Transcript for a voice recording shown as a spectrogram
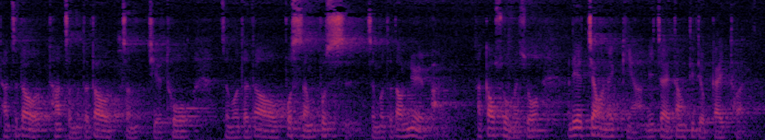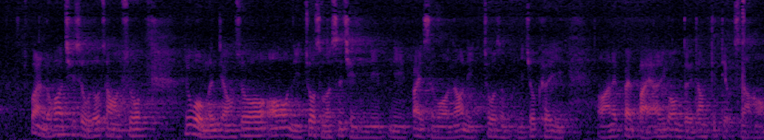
他知道他怎么得到怎么解脱，怎么得到不生不死，怎么得到涅槃。他告诉我们说，你要教你行，你在当地就该团。不然的话，其实我都常常说，如果我们讲说，哦，你做什么事情，你你拜什么，然后你做什么，你就可以啊，那拜拜啊，你讲得当地丢是哈。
